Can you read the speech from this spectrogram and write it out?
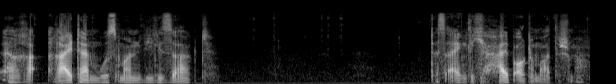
Reitern muss man, wie gesagt, das eigentlich halbautomatisch machen.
